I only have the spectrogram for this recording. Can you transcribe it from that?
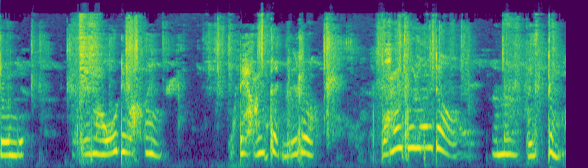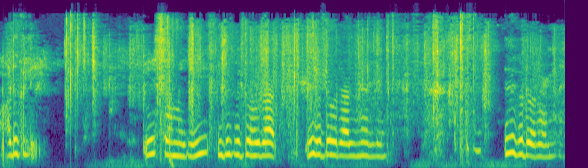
கொஞ்சம் நான் ஓடி வாங்க ஏய் அங்க நில்லு. வாங்கலாம்டா நம்ம பெட்டு மாடுகளே. பேசாம இரு. இதுகிட்ட ஒரு ஆள் இதுகிட்ட ஒரு ஆள் நில்லு. இதுகிட்ட ஒரு ஆள் நில்லு.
